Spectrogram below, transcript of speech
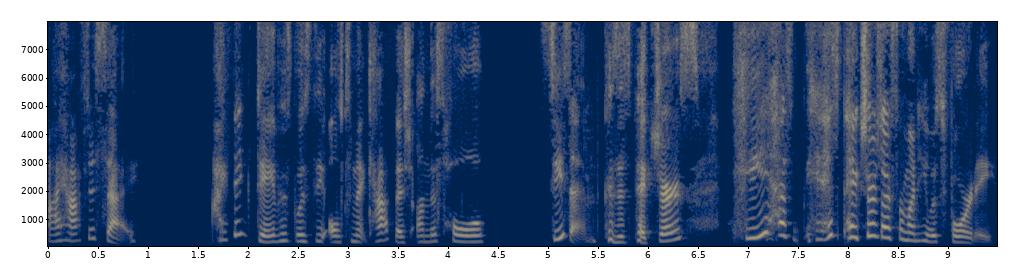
I have to say, I think David was the ultimate catfish on this whole season. Because his pictures? He has, his pictures are from when he was 40.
